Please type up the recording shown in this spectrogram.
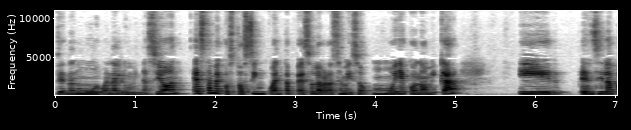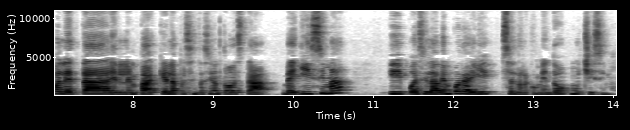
tienen muy buena iluminación. Esta me costó 50 pesos, la verdad se me hizo muy económica. Y en sí la paleta, el empaque, la presentación, todo está bellísima. Y pues si la ven por ahí, se lo recomiendo muchísimo.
